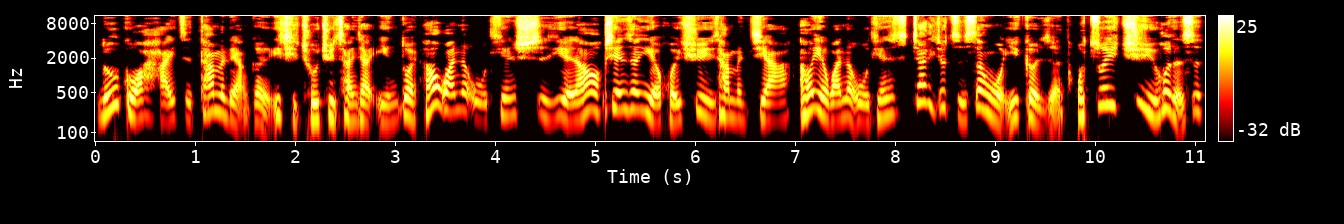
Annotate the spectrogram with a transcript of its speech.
如果孩子他们两个一起出去参加营队，然后玩了五天四夜，然后先生也回去他们家，然后也玩了五天，家里就只剩我一个人。我追剧或者是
